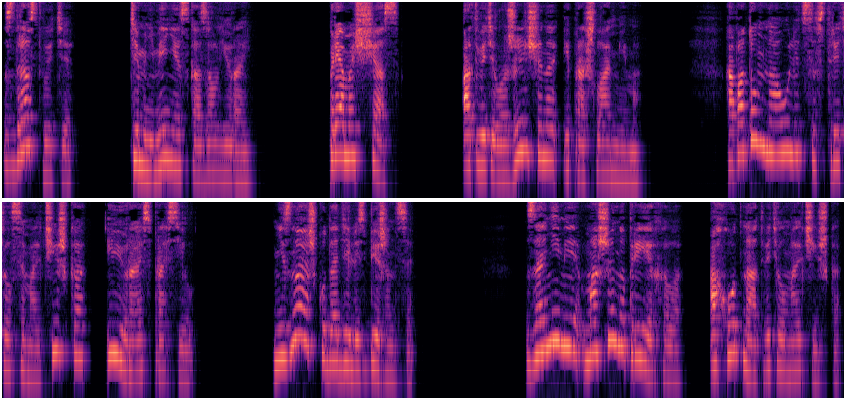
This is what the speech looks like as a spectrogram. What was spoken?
«Здравствуйте», — тем не менее сказал Юрай. «Прямо сейчас», — ответила женщина и прошла мимо. А потом на улице встретился мальчишка, и Юрай спросил. «Не знаешь, куда делись беженцы?» «За ними машина приехала», — охотно ответил мальчишка.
